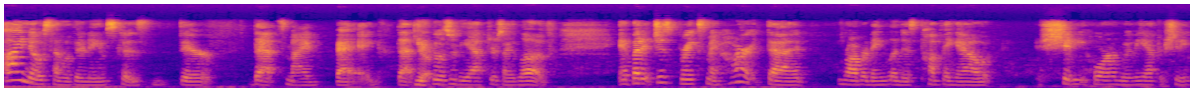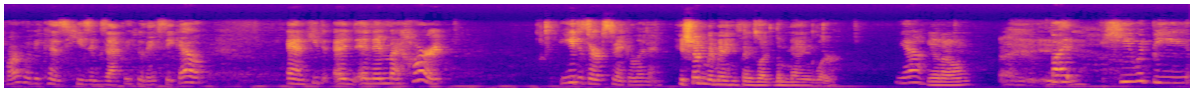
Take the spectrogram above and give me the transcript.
I know some of their names because they're that's my bag. That's Yeah. those are the actors I love. And but it just breaks my heart that Robert Englund is pumping out shitty horror movie after shitty horror movie because he's exactly who they seek out. And he and, and in my heart, he deserves to make a living. He shouldn't be making things like The Mangler, Yeah. you know? But he would be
